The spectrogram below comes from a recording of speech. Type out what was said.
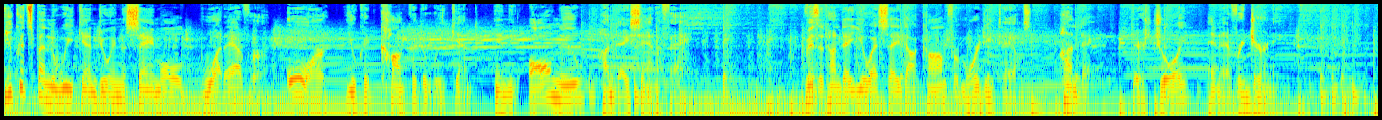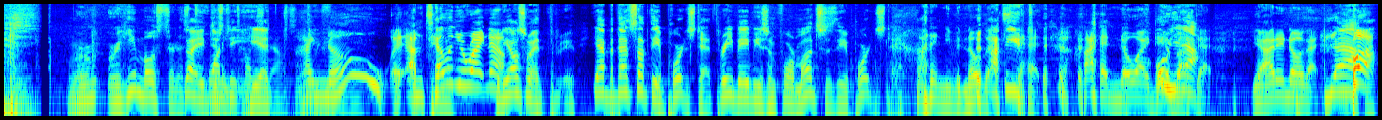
You could spend the weekend doing the same old whatever, or you could conquer the weekend in the all-new Hyundai Santa Fe. Visit HyundaiUSA.com for more details. Hyundai, there's joy in every journey. R- Raheem Mostert has No, he 20 just- he- he had touchdowns. I know. I- I'm telling you right now. But he also had three. Yeah, but that's not the important stat. Three babies in four months is the important stat. I didn't even know that You- stat. I had no oh, idea Oh, about yeah. that. Yeah, I didn't know that. Yeah. But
